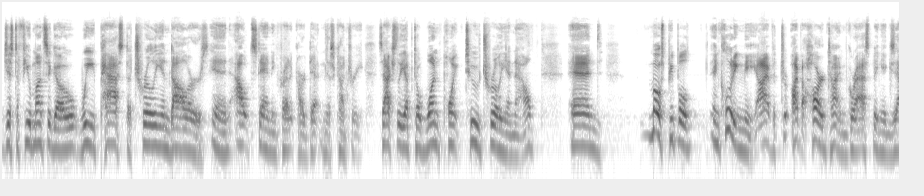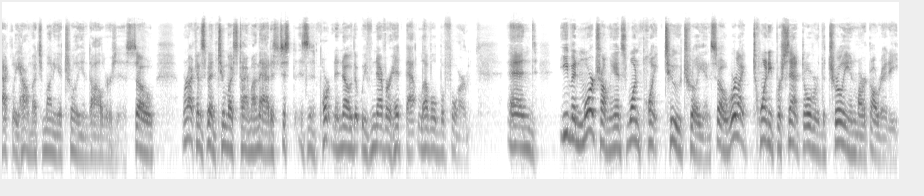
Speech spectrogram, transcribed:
just a few months ago, we passed a trillion dollars in outstanding credit card debt in this country. It's actually up to 1.2 trillion now. And most people, including me, I have, a, I have a hard time grasping exactly how much money a trillion dollars is. So we're not going to spend too much time on that. It's just it's important to know that we've never hit that level before. And even more troubling, it's 1.2 trillion. So we're like 20% over the trillion mark already.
